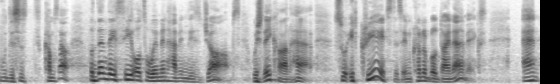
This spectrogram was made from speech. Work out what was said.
this is comes out. But then they see also women having these jobs which they can't have. So it creates this incredible dynamics. And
